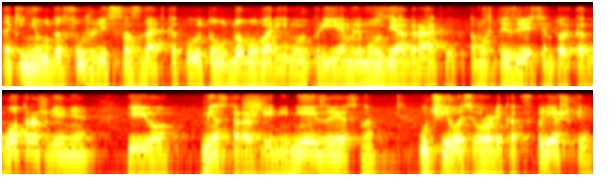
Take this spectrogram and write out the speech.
так и не удосужились создать какую-то удобоваримую, приемлемую биографию, потому что известен только год рождения ее, место рождения неизвестно, училась вроде как в Плешке,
